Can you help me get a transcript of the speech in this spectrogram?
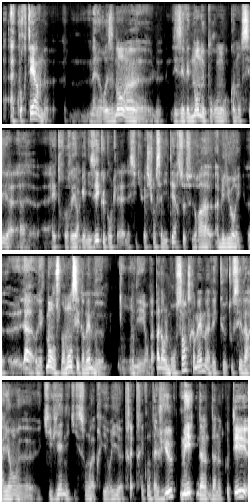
à court terme, malheureusement, hein, les événements ne pourront commencer à être réorganisé que quand la, situation sanitaire se sera améliorée. Euh, là, honnêtement, en ce moment, c'est quand même, euh, on est, on va pas dans le bon sens quand même avec tous ces variants qui viennent et qui sont a priori très très contagieux. Mais d'un autre côté,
